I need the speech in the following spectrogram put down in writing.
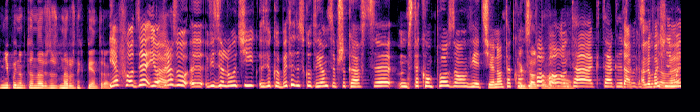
nie powinno być to na, na różnych piętrach. Ja wchodzę i tak. od razu y, widzę ludzi, dwie kobiety dyskutujące przy kawce mm, z taką pozą, wiecie, no taką typową, tak, tak. Tak, ale właśnie,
